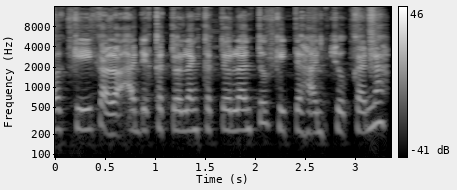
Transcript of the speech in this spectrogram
Okey, kalau ada ketulan-ketulan tu kita hancurkanlah.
